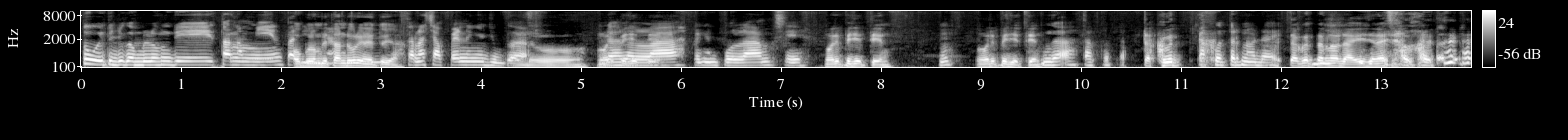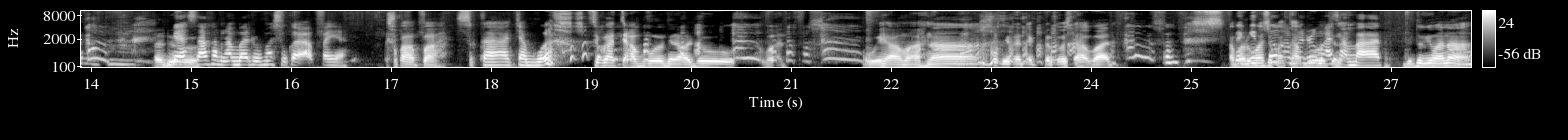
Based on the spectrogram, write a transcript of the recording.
Tuh itu juga belum ditanamin Oh, belum ditandurin itu ya? Karena capek nengnya juga. Aduh, mau udah dipijitin? lelah, pengen pulang sih. Mau dipijitin? Hmm? Mau dipijitin? Enggak takut. Takut, Takut ternodai. takut ternodai jangan. Aduh, Biasa karena baru mah suka apa ya? Suka apa? Suka cabul. Suka cabul, jangan aduh, sahabat. Wih, amah nah, naik terus sahabat. Apa rumah gitu suka cabul? mah cenah? sahabat. Gitu gimana?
